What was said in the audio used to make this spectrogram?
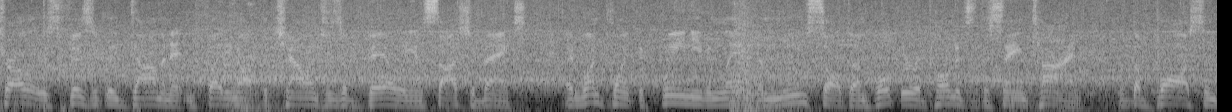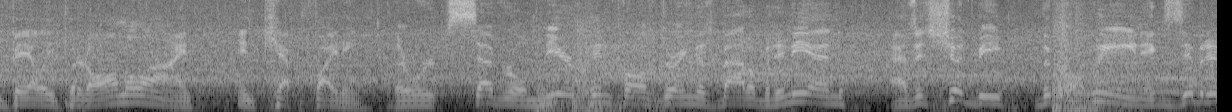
Charlotte was physically dominant in fighting off the challenges of Bayley and Sasha Banks. At one point, the Queen even landed a moonsault on both their opponents at the same time, but the Boss and Bayley put it all on the line and kept fighting. There were several near pinfalls during this battle, but in the end, as it should be, the Queen exhibited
